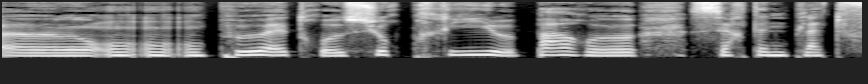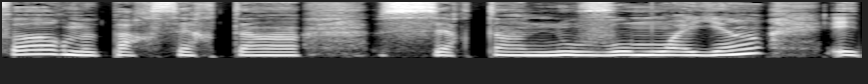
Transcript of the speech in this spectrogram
euh, on, on, peut être surpris par euh, certaines plateformes, par certains certains nouveaux moyens. Et,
